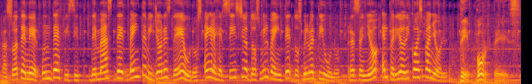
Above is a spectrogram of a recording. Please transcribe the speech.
Pasó a tener un déficit de más de 20 millones de euros en el ejercicio 2020-2021, reseñó el periódico español. Deportes.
